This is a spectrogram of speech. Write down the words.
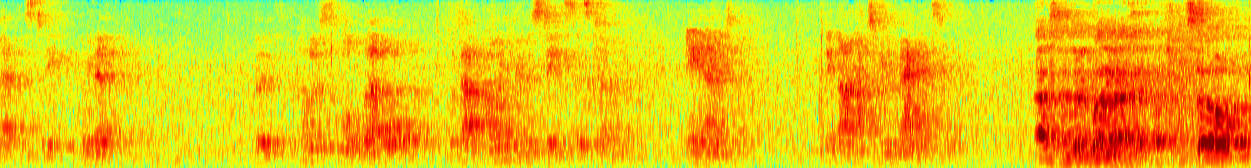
at the state, I mean, at the public school level without going through the state system and it not have to be a magnet school? Absolutely, I'm glad you asked that question. So,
